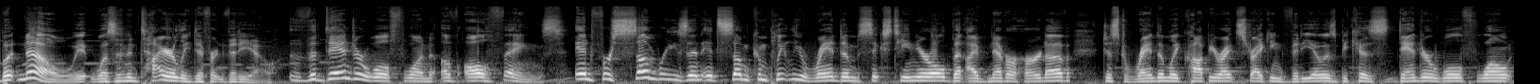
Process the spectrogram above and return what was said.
but no, it was an entirely different video. The Danderwolf one of all things. And for some reason, it's some completely random 16 year old that I've never heard of, just randomly copyright striking videos because Danderwolf won't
